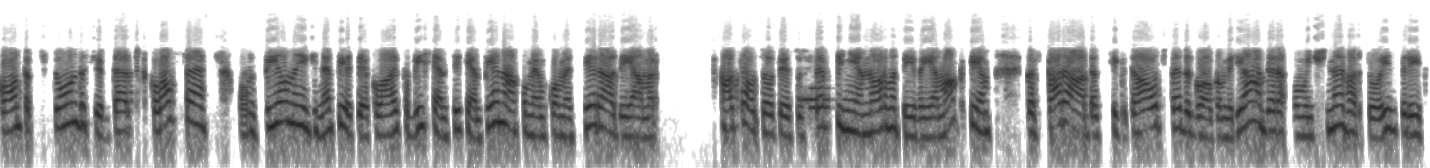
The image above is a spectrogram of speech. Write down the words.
kontaktstundas, ir darbs klasē un pilnīgi nepietiek laika visiem citiem pienākumiem, ko mēs pierādījām ar Atcaucoties uz septiņiem normatīvajiem aktiem, kas parāda, cik daudz pedagogam ir jādara, un viņš nevar to izdarīt,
